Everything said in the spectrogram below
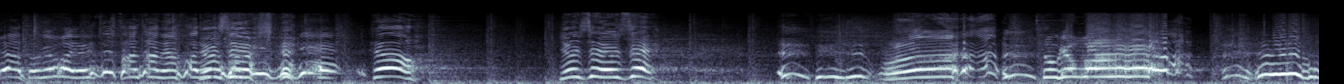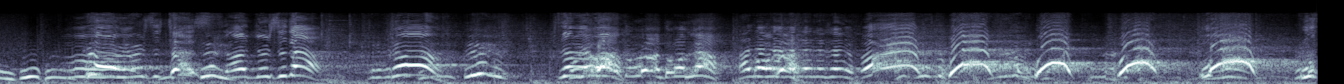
야 동영아 열쇠 사자 내가 사자 열쇠 열쇠. 형! 열쇠 열쇠! 동영아 형 열쇠 찾았어. 나 열쇠다. 형! 동영아 도망가 아니 아니 아니 아니 아니 웃어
